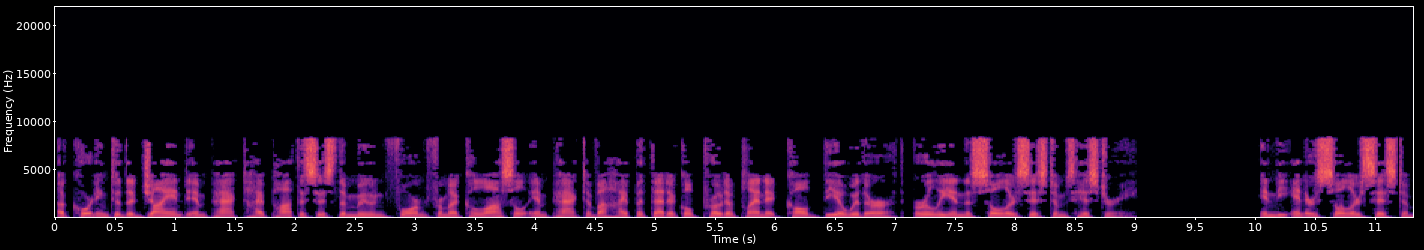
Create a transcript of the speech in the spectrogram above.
According to the giant impact hypothesis the Moon formed from a colossal impact of a hypothetical protoplanet called Theia with Earth, early in the Solar System's history. In the inner Solar System,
